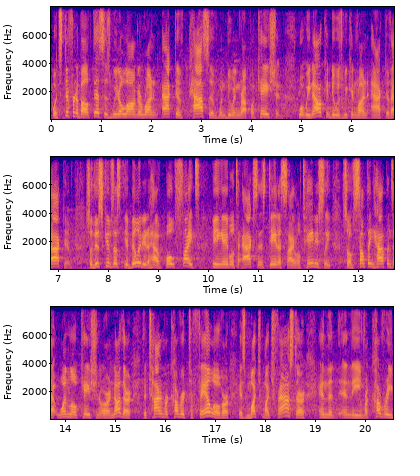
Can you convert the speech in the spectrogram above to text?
What's different about this is we no longer run active passive when doing replication. What we now can do is we can run active active. So this gives us the ability to have both sites being able to access data simultaneously. So if something happens at one location or another, the time recovered to failover is much, much faster, and the, and the recovery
